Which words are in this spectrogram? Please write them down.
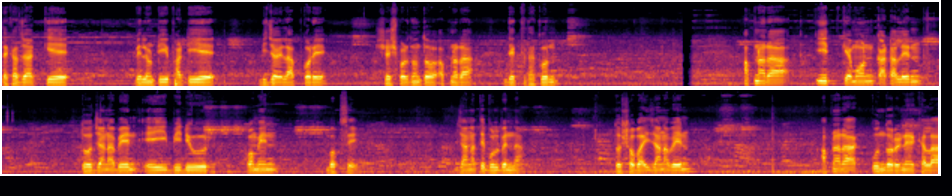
দেখা যাক কে বেলুনটি ফাটিয়ে বিজয় লাভ করে। শেষ পর্যন্ত আপনারা দেখতে থাকুন। আপনারা ঈদ কেমন কাটালেন? তো জানাবেন এই ভিডিওর কমেন্ট বক্সে জানাতে বলবেন না। তো সবাই জানাবেন, আপনারা কোন ধরনের খেলা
